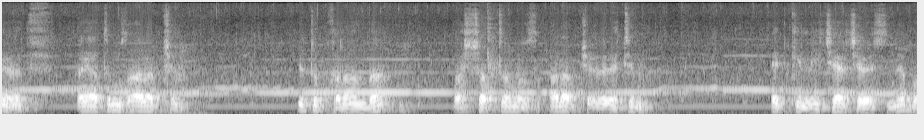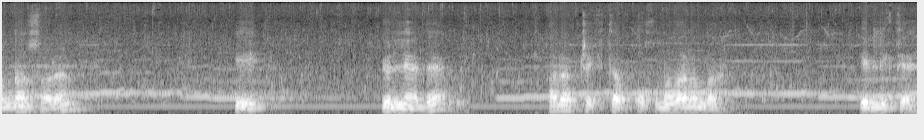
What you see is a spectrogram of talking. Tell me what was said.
Evet, Hayatımız Arapça. YouTube kanalında başlattığımız Arapça öğretim etkinliği çerçevesinde bundan sonra ki günlerde Arapça kitap okumalarını da birlikte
